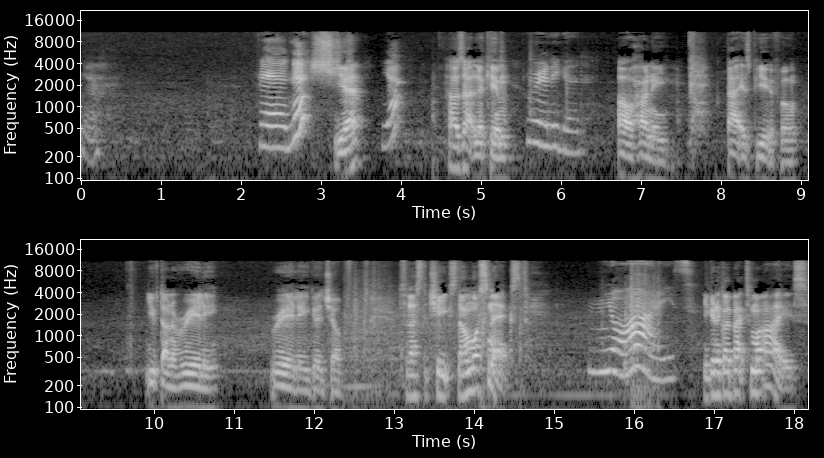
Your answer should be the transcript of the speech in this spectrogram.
Yeah. Finish. Yeah? Yeah. How's that looking? Really good. Oh, honey, that is beautiful. You've done a really, really good job. So that's the cheeks done. What's next? Your eyes. You're gonna go back to my eyes.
